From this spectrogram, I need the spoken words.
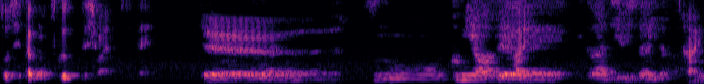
投資信託も作ってしまいますね。へえ。その、組み合わせが自由自在だから。はい。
